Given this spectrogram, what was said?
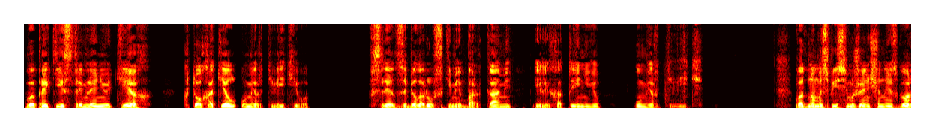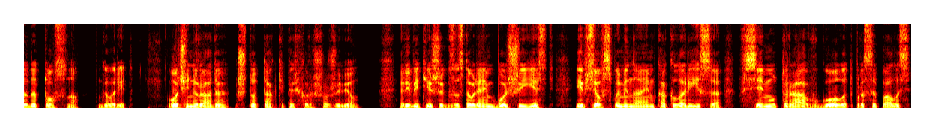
вопреки стремлению тех, кто хотел умертвить его, вслед за белорусскими барками или хатынью умертвить. В одном из писем женщина из города Тосно говорит, «Очень рада, что так теперь хорошо живем. Ребятишек заставляем больше есть, и все вспоминаем, как Лариса в семь утра в голод просыпалась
